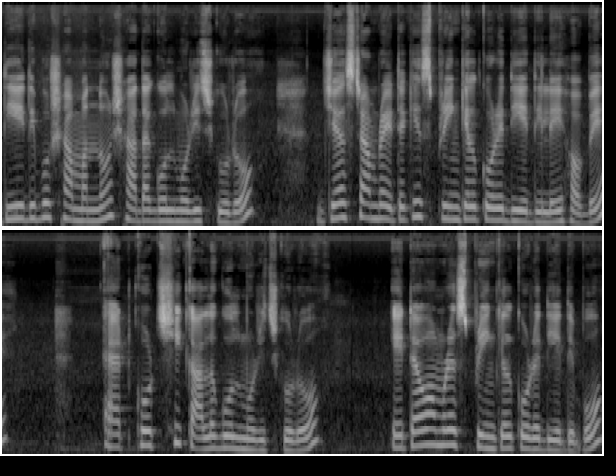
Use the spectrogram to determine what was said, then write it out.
দিয়ে দিব সামান্য সাদা গোলমরিচ গুঁড়ো। জাস্ট আমরা এটাকে স্প্রিঙ্কেল করে দিয়ে দিলেই হবে। অ্যাড করছি কালো গোলমরিচ গুঁড়ো। এটাও আমরা স্প্রিঙ্কেল করে দিয়ে দেব।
